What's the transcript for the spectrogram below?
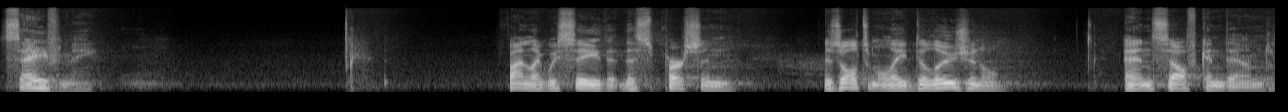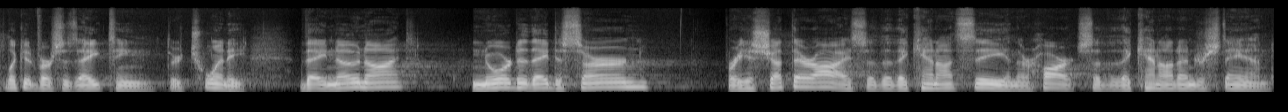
save me. Finally, we see that this person is ultimately delusional and self condemned. Look at verses 18 through 20. They know not nor do they discern, for he has shut their eyes so that they cannot see, and their hearts so that they cannot understand.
